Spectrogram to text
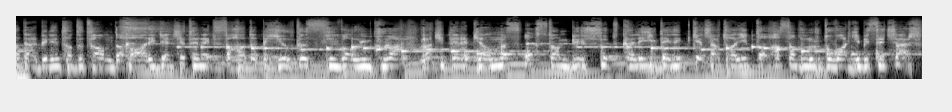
Burada derbinin tadı tam da Fari genç yetenek. Sahada bir yıldız Silva oyun kurar. Rakipler hep yalnız. Bokstan bir şut kaleyi delip geçer. Tayyip daha savunur duvar gibi seçer.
